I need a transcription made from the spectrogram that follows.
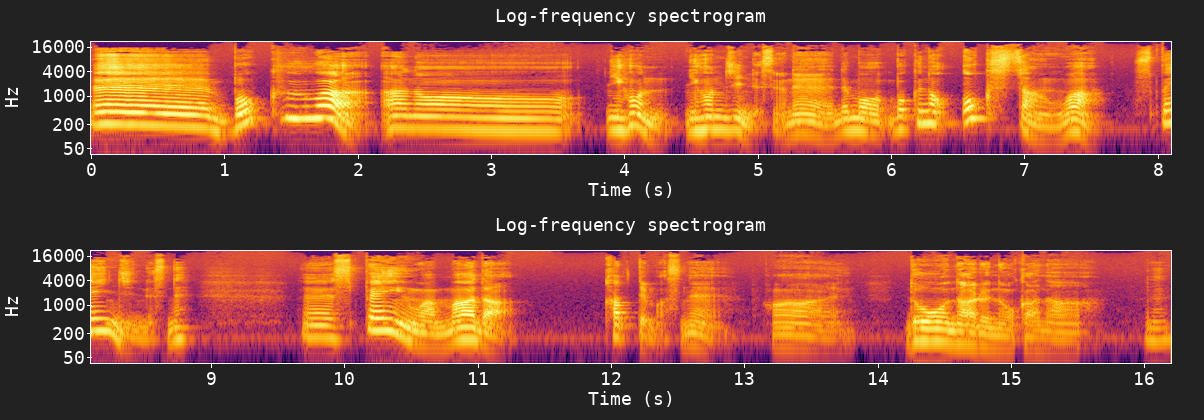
えー、僕はあのー、日本日本人ですよね。でも僕の奥さんはスペイン人ですね、えー、スペインはまだ勝ってますね。はい。どうなるのかな、ね、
